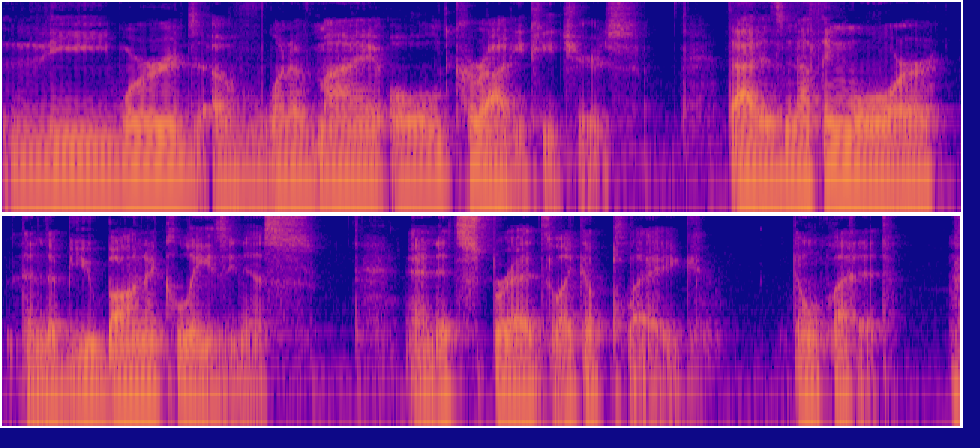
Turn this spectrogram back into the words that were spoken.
the words of one of my old karate teachers. That is nothing more than the bubonic laziness, and it spreads like a plague. Don't let it.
